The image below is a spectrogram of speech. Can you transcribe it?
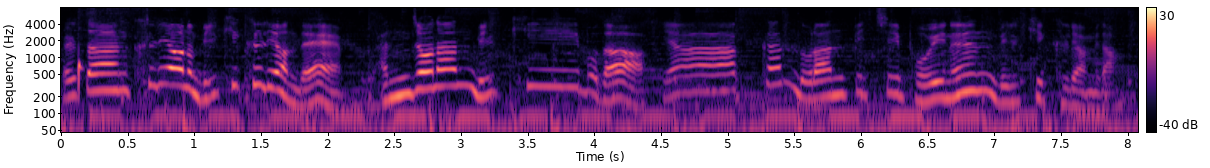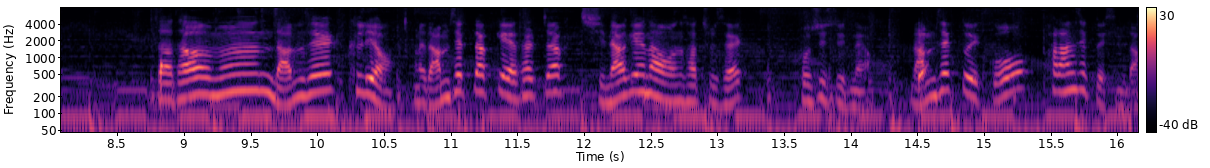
일단 clear는 milky clear인데 완전한 milky보다 약간 노란빛이 보이는 milky clear입니다 자 다음은 남색 clear. 남색답게 살짝 진하게 나온 사출색 보실 수 있네요. 남색도 있고 파란색도 있습니다.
